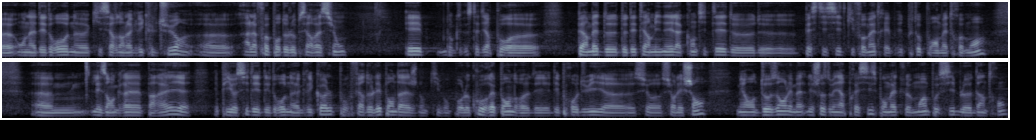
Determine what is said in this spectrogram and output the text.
euh, on a des drones euh, qui servent dans l'agriculture, euh, à la fois pour de l'observation et donc c'est-à-dire pour permettre de, déterminer la quantité de, pesticides qu'il faut mettre et, plutôt pour en mettre moins. les engrais, pareil. Et puis aussi des, drones agricoles pour faire de l'épandage, donc qui vont pour le coup répandre des, produits sur, les champs, mais en dosant les, choses de manière précise pour mettre le moins possible d'intrants.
